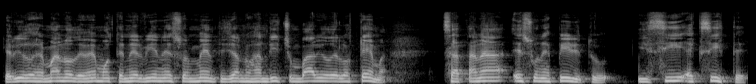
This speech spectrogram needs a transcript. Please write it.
Queridos hermanos, debemos tener bien eso en mente, ya nos han dicho en varios de los temas. Satanás es un espíritu y sí existe,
